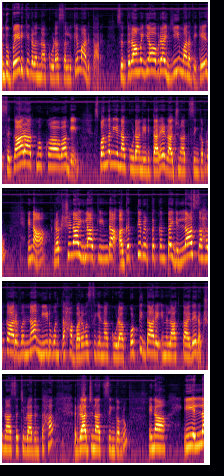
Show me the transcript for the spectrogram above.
ಒಂದು ಬೇಡಿಕೆಗಳನ್ನ ಕೂಡ ಸಲ್ಲಿಕೆ ಮಾಡಿದ್ದಾರೆ. ಸಿದ್ದರಾಮಯ್ಯ ಅವರ ಈ ಮನವಿಗೆ ಸಕಾರಾತ್ಮಕವಾಗಿ ಸ್ಪಂದನೆಯನ್ನ ಕೂಡ ನೀಡಿದ್ದಾರೆ ರಾಜನಾಥ್ ಸಿಂಗ್ ಅವರು. ಇನ್ನ ರಕ್ಷಣಾ ಇಲಾಖೆಯಿಂದ ಅಗತ್ಯವಿರತಕ್ಕಂಥ ಎಲ್ಲಾ ಸಹಕಾರವನ್ನ ನೀಡುವಂತಹ ಭರವಸೆಯನ್ನ ಕೂಡ ಕೊಟ್ಟಿದ್ದಾರೆ ಎನ್ನಲಾಗ್ತಾ ಇದೆ ರಕ್ಷಣಾ ಸಚಿವರಾದಂತಹ ರಾಜನಾಥ್ ಸಿಂಗ್ ಅವರು. ಇನ್ನ ಈ ಎಲ್ಲ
